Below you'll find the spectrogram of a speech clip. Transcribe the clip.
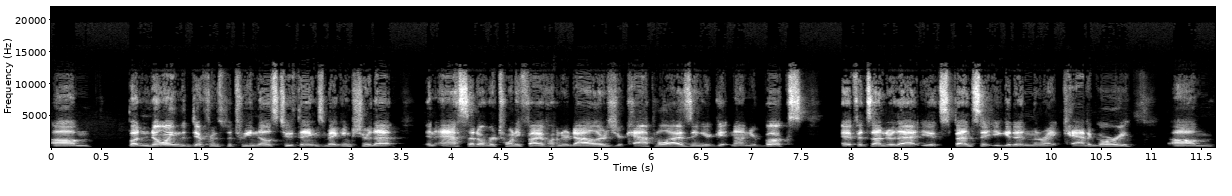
Um, but knowing the difference between those two things making sure that an asset over $2500 you're capitalizing you're getting on your books if it's under that you expense it you get it in the right category um,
